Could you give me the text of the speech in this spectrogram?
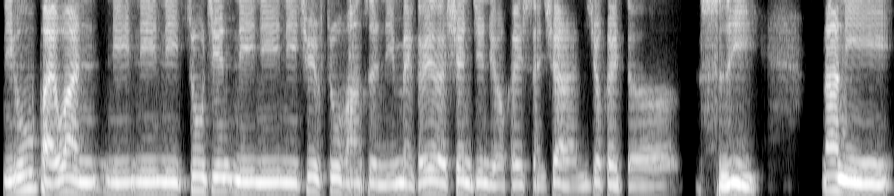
你五百万，你你你租金，你你你去租房子，你每个月的现金流可以省下来，你就可以得十亿。那你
